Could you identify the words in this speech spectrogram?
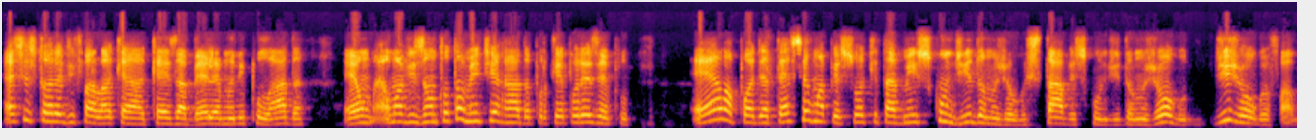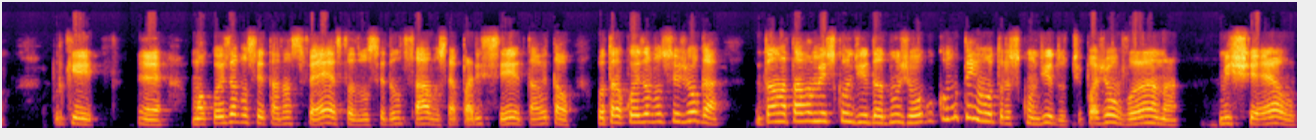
Essa história de falar que a, que a Isabela é manipulada é, um, é uma visão totalmente errada, porque, por exemplo, ela pode até ser uma pessoa que está meio escondida no jogo, estava escondida no jogo, de jogo eu falo. Porque é, uma coisa é você estar tá nas festas, você dançar, você aparecer, tal e tal. Outra coisa é você jogar. Então ela estava meio escondida no jogo, como tem outros escondidos, tipo a Giovana, Michel,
